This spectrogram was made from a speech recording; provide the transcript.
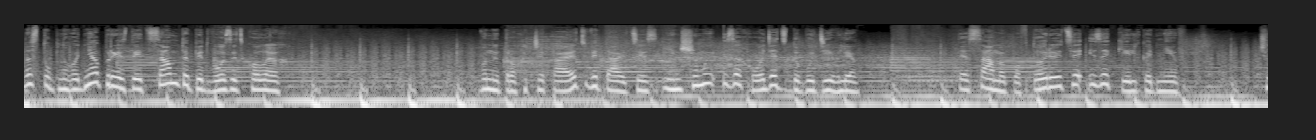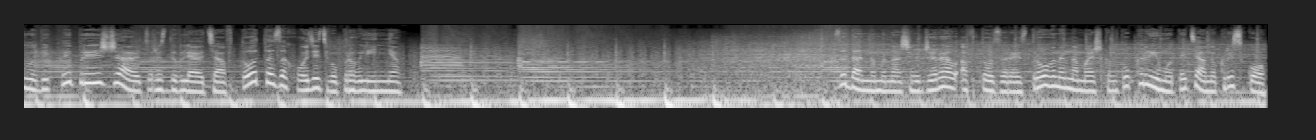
Наступного дня приїздить сам та підвозить колег. Вони трохи чекають, вітаються з іншими і заходять до будівлі. Те саме повторюється і за кілька днів. Чоловіки приїжджають, роздивляються авто та заходять в управління. За даними наших джерел, авто зареєстроване на мешканку Криму Тетяну Крисько.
